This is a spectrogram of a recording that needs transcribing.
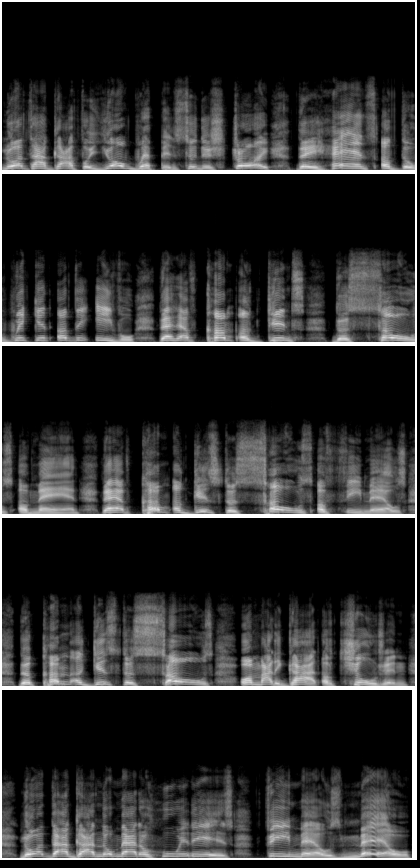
Lord thy God, for your weapons to destroy the hands of the wicked, of the evil that have come against the souls of man, that have come against the souls of females, that come against the souls, Almighty God, of children. Lord thy God, no matter who it is, females, male,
